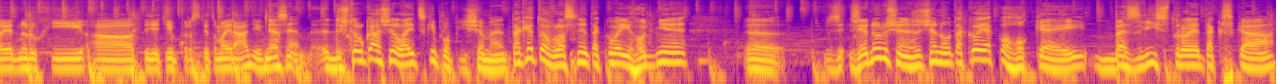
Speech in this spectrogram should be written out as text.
jednoduchý a ty děti prostě to mají rádi. Jasně, když to Lukáši laicky popíšeme, tak je to vlastně takový hodně zjednodušeně řečeno takový jako hokej, bez výstroje takřka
